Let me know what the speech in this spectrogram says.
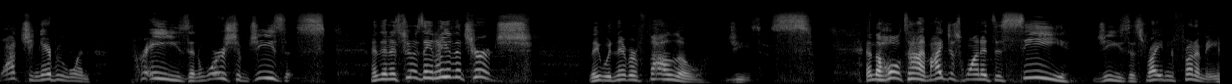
watching everyone praise and worship Jesus. And then as soon as they leave the church, they would never follow Jesus. And the whole time, I just wanted to see Jesus right in front of me.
